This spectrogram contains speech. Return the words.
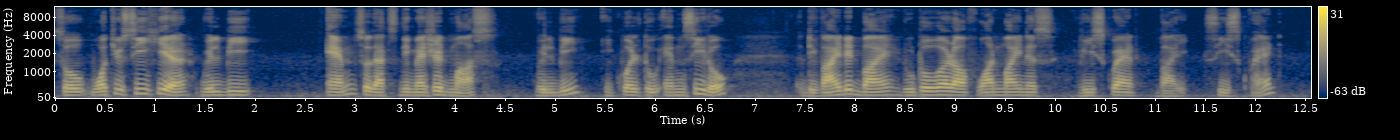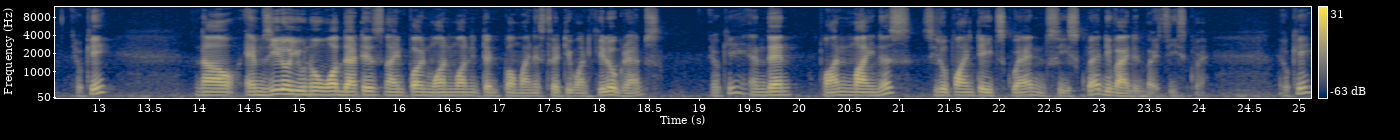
So, what you see here will be m. So, that is the measured mass will be equal to m 0 divided by root over of 1 minus v squared by c squared. Okay. Now, m 0 you know what that is 9.11 in 10 power minus 31 kilograms okay. and then 1 minus 0.8 square and c square divided by c square. Okay.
